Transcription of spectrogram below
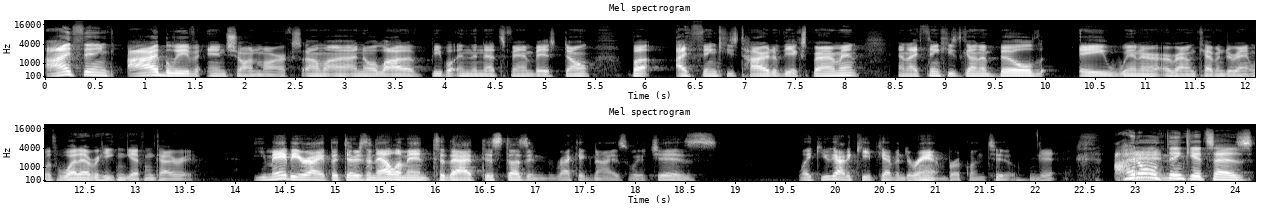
I think, I believe in Sean Marks. Um, I, I know a lot of people in the Nets fan base don't, but I think he's tired of the experiment and I think he's going to build a winner around Kevin Durant with whatever he can get from Kyrie. You may be right, but there's an element to that this doesn't recognize, which is like you got to keep Kevin Durant in Brooklyn too. Yeah. I and don't think it's as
